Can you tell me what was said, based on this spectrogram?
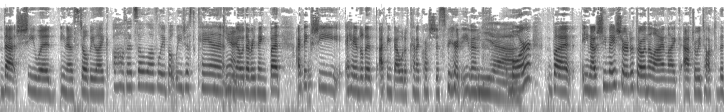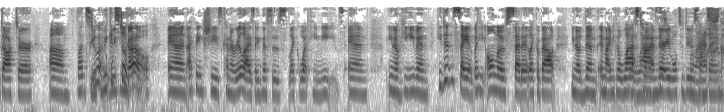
that she would, you know, still be like, "Oh, that's so lovely," but we just can't, you Can't. know, with everything. But I think she handled it. I think that would have kind of crushed his spirit even Yeah. more. But you know, she made sure to throw in the line like after we talked to the doctor, um, "Let's do it. we can we still can go." go." And I think she's kind of realizing this is like what he needs. And you know, he even he didn't say it, but he almost said it like about you know them. It might be the last, last- time they're able to do Last, something.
